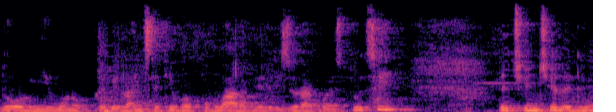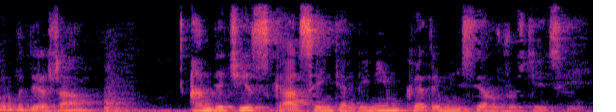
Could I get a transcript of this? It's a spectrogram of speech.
2001 cu privire la inițiativa populară de revizuire a Constituției. Deci în cele din urmă deja am decis ca să intervenim către Ministerul Justiției.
